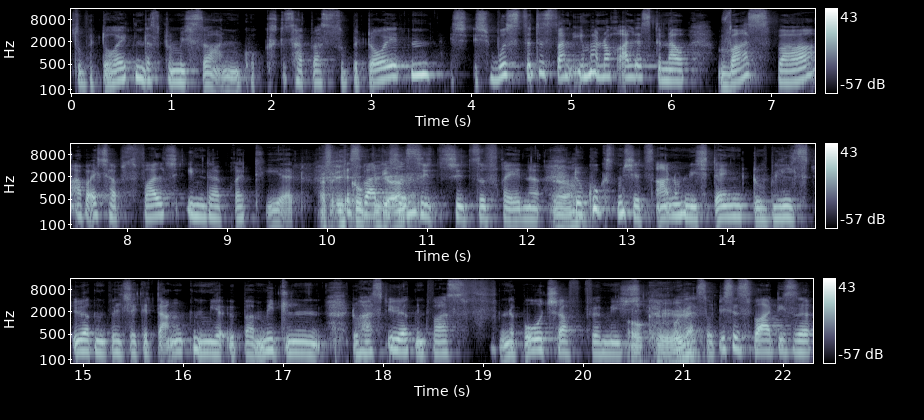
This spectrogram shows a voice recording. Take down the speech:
zu bedeuten, dass du mich so anguckst. Das hat was zu bedeuten. Ich, ich wusste das dann immer noch alles genau, was war, aber ich habe es falsch interpretiert. Also ich das guck war dich diese an. Schi- Schizophrene. Ja. Du guckst mich jetzt an und ich denke, du willst irgendwelche Gedanken mir übermitteln. Du hast irgendwas, eine Botschaft für mich Okay. oder so. Dieses war diese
